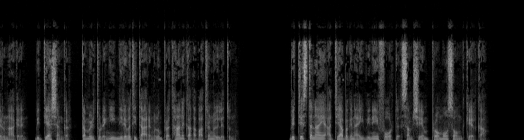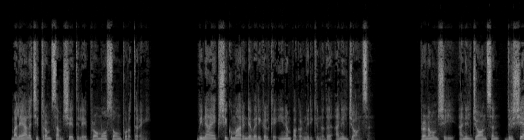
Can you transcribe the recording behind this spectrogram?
കരുണാകരൻ വിദ്യാശങ്കർ തമിഴ് തുടങ്ങി നിരവധി താരങ്ങളും പ്രധാന കഥാപാത്രങ്ങളിലെത്തുന്നു. വ്യത്യസ്തനായ അധ്യാപകനായി വിനയ് ഫോർട്ട് സംശയം പ്രൊമോ സോങ് കേൾക്കാം. മലയാള ചിത്രം സംശയത്തിലെ പ്രൊമോ സോങ് പുറത്തിറങ്ങി. വിനായക് ശികുമാറിന്റെ വരികൾക്ക് ഇനം പകർന്നിരിക്കുന്നത് അനിൽ ജോൺസൺ. പ്രണവം ഷെയ് അനിൽ ജോൺസൺ ദൃശ്യ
